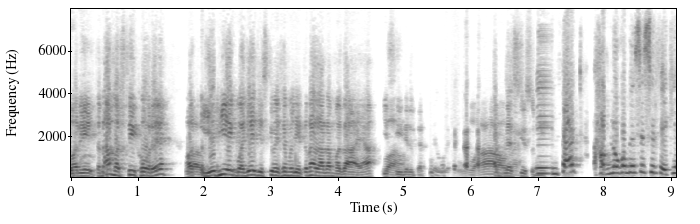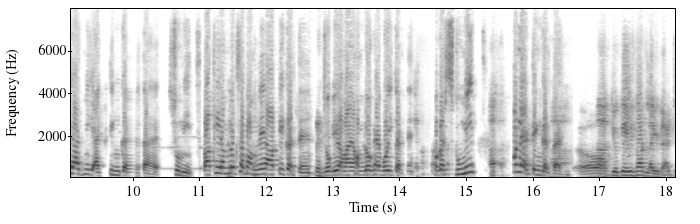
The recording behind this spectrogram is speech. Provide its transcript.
और ये इतना मस्तीखोर है और ये भी एक वजह है जिसकी वजह से मुझे इतना ज़्यादा मज़ा आया ये सीरियल करते हुए। वाह। इनफैक्ट हम लोगों में से सिर्फ़ एक ही आदमी एक्टिंग करता है सुमित बाकी हम लोग सब हमने आप ही करते हैं। जो भी हमारे हम लोग हैं वो ही करते हैं। मगर सुमित फुल एक्टिंग करता है। हाँ, हाँ, क्योंकि is not like that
